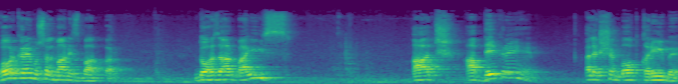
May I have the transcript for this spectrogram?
गौर करें मुसलमान इस बात पर। 2022 आज आप देख रहे हैं इलेक्शन बहुत करीब है।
